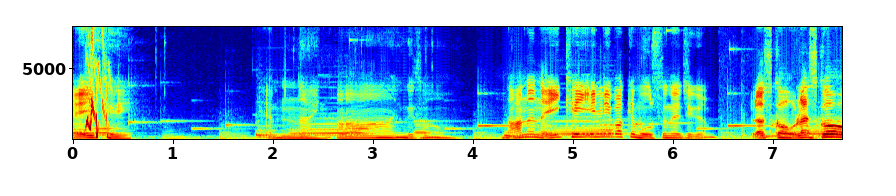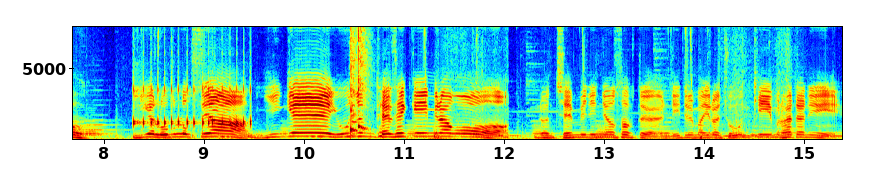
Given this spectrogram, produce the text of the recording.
AK M9 아 여기서 나는 AK 1, 2밖에 못 쓰네 지금. 렛츠고 렛츠고 이게 로블록스야. 이게 요즘 대세 게임이라고. 이런 재미있는 녀석들 니들만 이런 좋은 게임을 하다니.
